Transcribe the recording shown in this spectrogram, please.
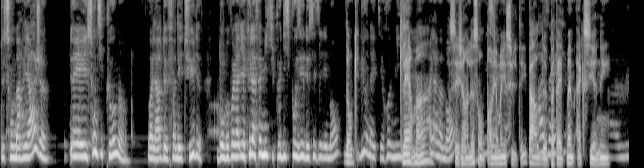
de son mariage et son diplôme, voilà, de fin d'études. Bon, ben voilà, il n'y a que la famille qui peut disposer de ces éléments. Donc, Lui, on a été remis clairement, à la maman. ces gens-là sont premièrement insultés, parlent de peut-être même actionner euh.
